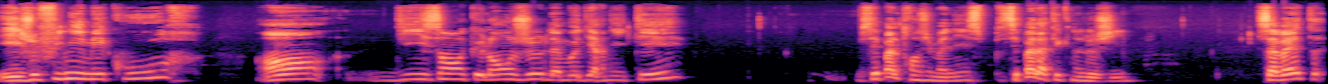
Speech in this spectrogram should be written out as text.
Et je finis mes cours en disant que l'enjeu de la modernité, c'est pas le transhumanisme, c'est pas la technologie, ça va être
